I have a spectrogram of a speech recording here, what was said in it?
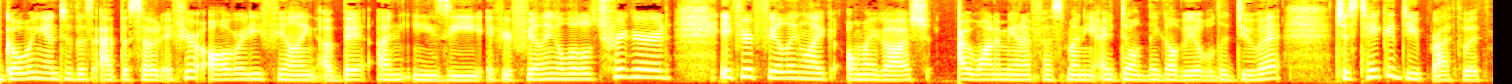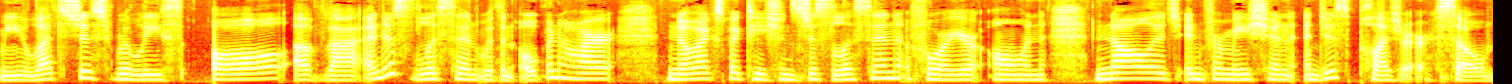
going into this episode, if you're already feeling a bit uneasy, if you're feeling a little triggered, if you're feeling like, oh my gosh, I want to manifest money, I don't think I'll be able to do it, just take a deep breath with me. Let's just release all of that and just listen with an open heart, no expectations. Just listen for your own knowledge, information, and just pleasure. So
